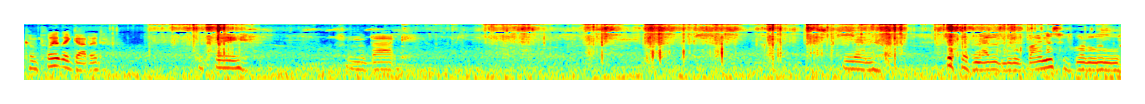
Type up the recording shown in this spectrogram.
Completely gutted. You see from the back. And then, just as an added little bonus, we've got a little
